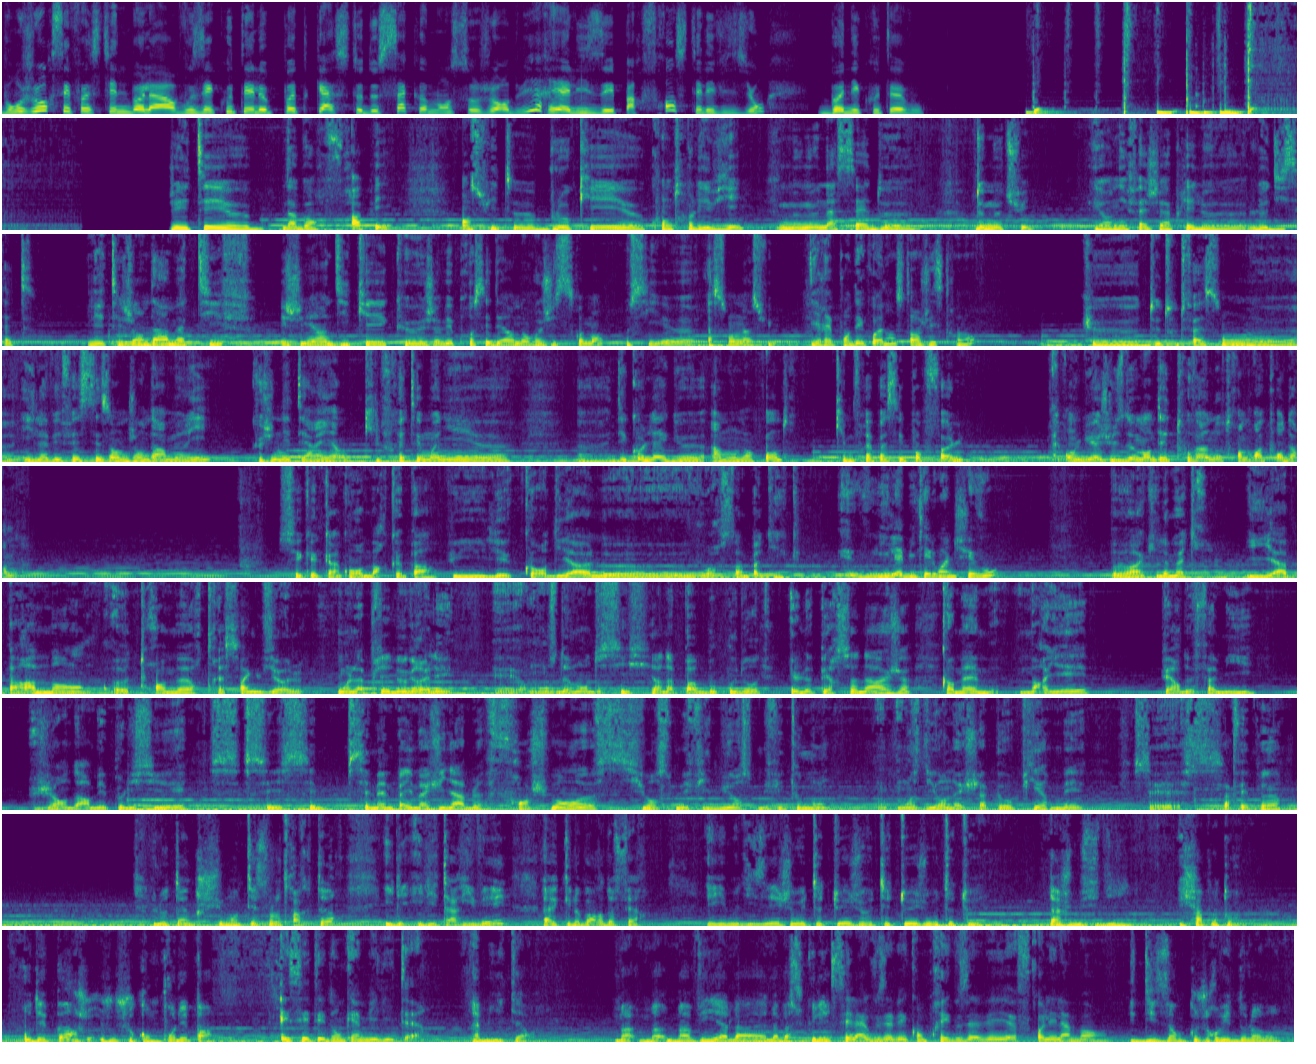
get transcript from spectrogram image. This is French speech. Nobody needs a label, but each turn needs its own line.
Bonjour, c'est Faustine Bollard. Vous écoutez le podcast de Ça commence aujourd'hui, réalisé par France Télévisions. Bonne écoute à vous.
J'ai été euh, d'abord frappée, ensuite euh, bloquée euh, contre l'évier, me menaçait de, de, me tuer. Et en effet, j'ai appelé le, le 17. Il était gendarme actif. J'ai indiqué que j'avais procédé à un enregistrement aussi, à son insu.
Il répondait quoi dans cet enregistrement?
Que de toute façon, il avait fait 16 ans de gendarmerie, que je n'étais rien, qu'il ferait témoigner des collègues à mon encontre, qu'il me ferait passer pour folle. On lui a juste demandé de trouver un autre endroit pour dormir.
C'est quelqu'un qu'on remarque pas. Puis il est cordial, euh, voire sympathique.
il habitait loin de chez vous?
Euh, Un kilomètre. Il y a apparemment euh, trois meurtres et cinq viols. On l'appelait le grêlé. Et on se demande aussi s'il n'y en a pas beaucoup d'autres. Et le personnage, quand même marié, père de famille, gendarme et policier, c'est même pas imaginable. Franchement, si on se méfie de lui, on se méfie de tout le monde. On, se dit on a échappé au pire, mais ça fait peur.
Le temps que je suis monté sur le tracteur, il, est arrivé avec une barre de fer. Et il me disait, je vais te tuer, je vais te tuer, je vais te tuer. Là, je me suis dit, échappe-toi. Au départ, je ne comprenais pas.
Et c'était donc un militaire
Un militaire, oui. Ma, vie, elle a, elle a basculé.
C'est là que vous avez compris que vous avez frôlé la mort.
Disons que je reviens de Londres.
